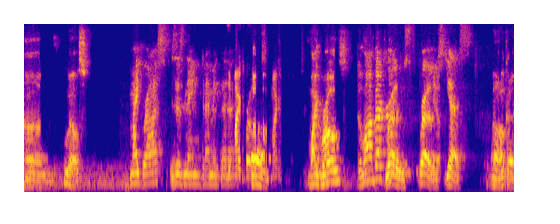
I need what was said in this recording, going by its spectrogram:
Um, who else? Mike Ross is his name. Did I make that yeah, up? Mike Rose. Um, Mike. Mike Rose, the linebacker. Rose. Rose. Yeah. Yes. Oh, okay.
